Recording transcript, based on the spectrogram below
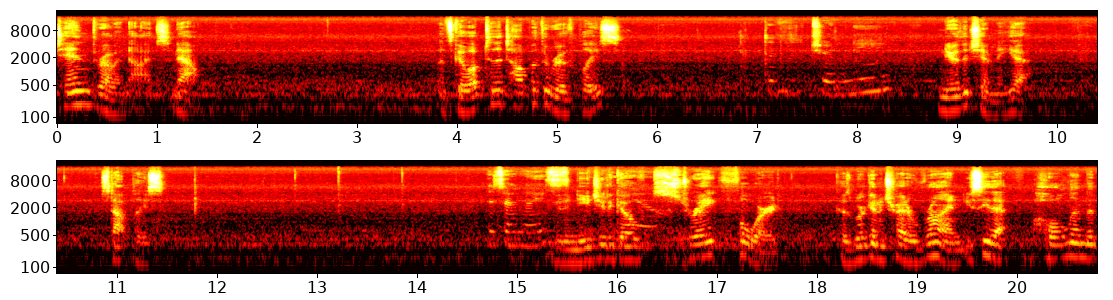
Ten throwing knives. Now, let's go up to the top of the roof, please. To the chimney. Near the chimney, yeah. Stop, please. A I'm gonna need you to go Yeah. straight forward, because we're gonna try to run. You see that hole in the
